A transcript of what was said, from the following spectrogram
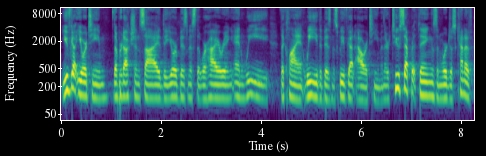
you've got your team, the production side, the your business that we're hiring, and we, the client, we, the business, we've got our team. And they're two separate things, and we're just kind of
